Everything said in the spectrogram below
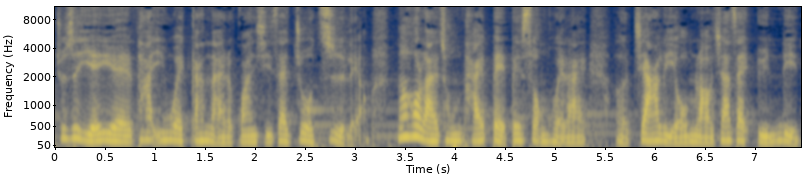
就是爷爷他因为肝癌的关系在做治疗，那后来从台北被送回来，呃，家里我们老家在云林。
